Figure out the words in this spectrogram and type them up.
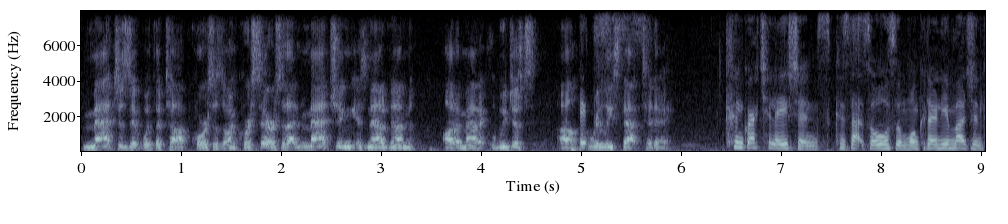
matches it with the top courses on Coursera. So that matching is now done automatically. We just uh, released that today. Congratulations, because that's awesome. One can only imagine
